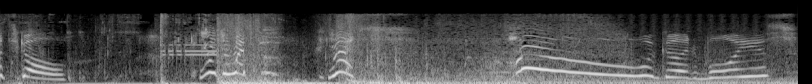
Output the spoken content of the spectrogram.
Let's go! Use the whip! Yes! Oh, good, boys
